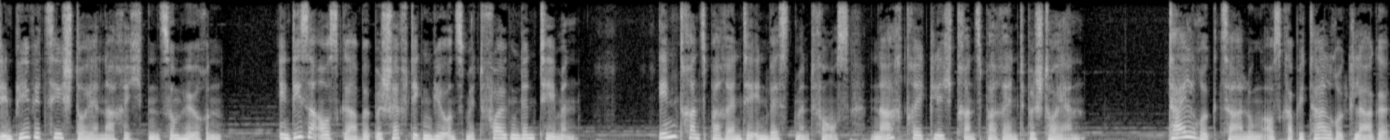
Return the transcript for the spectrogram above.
den PwC Steuernachrichten zum Hören. In dieser Ausgabe beschäftigen wir uns mit folgenden Themen. Intransparente Investmentfonds nachträglich transparent besteuern. Teilrückzahlung aus Kapitalrücklage,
